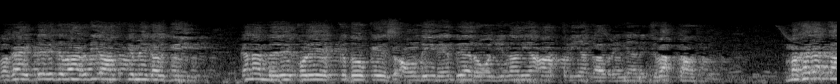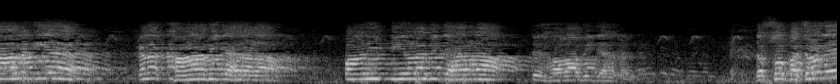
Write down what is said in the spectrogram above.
ਮੈਂ ਕਿਹਾ ਏਡੇ ਜਵਾਕ ਦੀ ਆਂਤ ਕਿਵੇਂ ਗਲ ਗਈ? ਕਹਿੰਦਾ, ਮੇਰੇ ਕੋਲੇ ਇੱਕ ਦੋ ਕੇਸ ਆਉਂਦੇ ਹੀ ਰਹਿੰਦੇ ਆ, ਰੋਜ਼ ਜਿਨ੍ਹਾਂ ਦੀਆਂ ਆਂਤੜੀਆਂ ਗਲ ਰਹੀਆਂ ਨੇ, ਜਵਾਕਾਂ ਦੀਆਂ। ਮੈਂ ਕਿਹਾ ਦਾ ਕਾਰਨ ਕੀ ਹੈ ਕਹਿੰਦਾ ਖਾਣਾ ਵੀ ਜ਼ਹਿਰ ਵਾਲਾ, ਪਾਣੀ ਪੀਣ ਵਾਲਾ ਵੀ ਜ਼ਹਿਰ ਵਾਲਾ ਤੇ ਹਵਾ ਵੀ ਜ਼ਹਿਰ ਵਾਲੀ। ਦੱਸੋ ਬਚੋਗੇ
